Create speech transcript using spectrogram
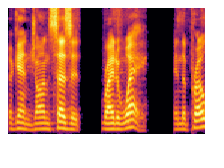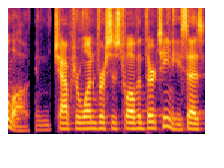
Again, John says it right away in the prologue in chapter 1 verses 12 and 13 he says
